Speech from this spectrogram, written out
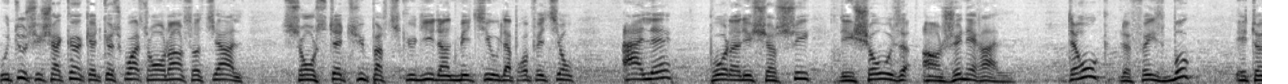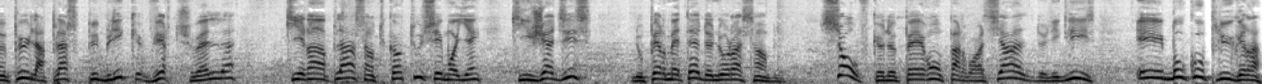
où tous et chacun, quel que soit son rang social, son statut particulier dans le métier ou la profession, allait pour aller chercher des choses en général. Donc, le Facebook est un peu la place publique virtuelle qui remplace en tout cas tous ces moyens qui jadis nous permettaient de nous rassembler. Sauf que le perron paroissial de l'Église est beaucoup plus grand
